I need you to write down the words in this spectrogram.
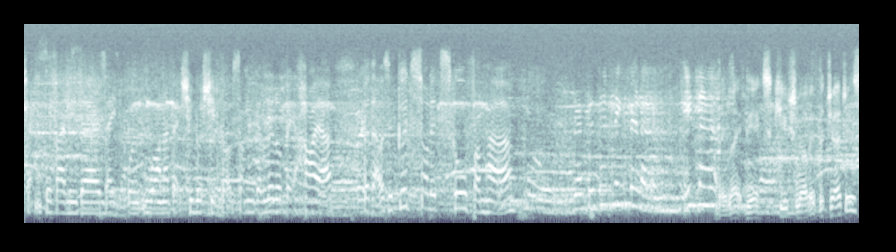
technical value there is 8.1. I bet she wished she'd got something a little bit higher, but that was a good solid score from her. They like the execution of it, the judges,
